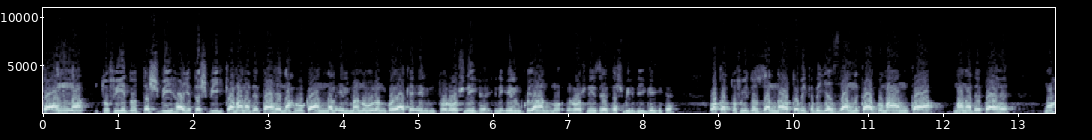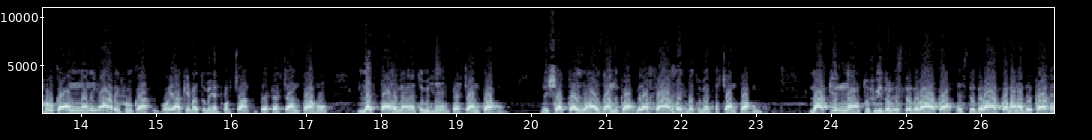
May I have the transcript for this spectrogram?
کا ان تفید التشبیح یہ تشبیح کا معنی دیتا ہے نحو کا ان العلم نور گویا کہ علم تو روشنی ہے یعنی علم کو یہاں روشنی سے تشبیح دی گئی ہے۔ وقت تفید الزن اور کبھی کبھی یہ زن کا، گمان کا معنی دیتا ہے۔ نحو کا اننی عارف کا، گویا کہ میں تمہیں پہچانتا ہوں، لگتا ہے میں تمہیں پہچانتا ہوں۔ نشک کا اظہار زن کا، میرا خیال ہے کہ میں تمہیں پہچانتا ہوں۔ لیکن نہ تفید الاستدراک کا، استدراک کا معنی دیتا ہے۔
